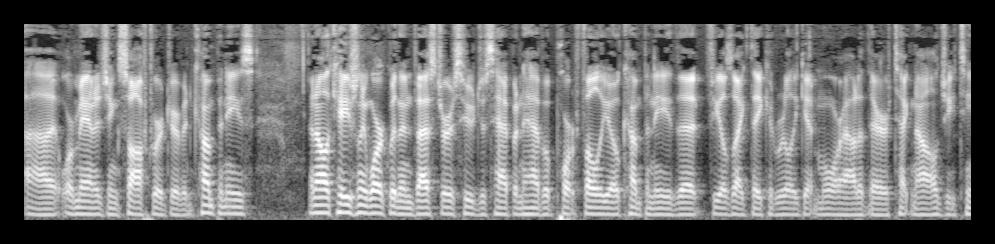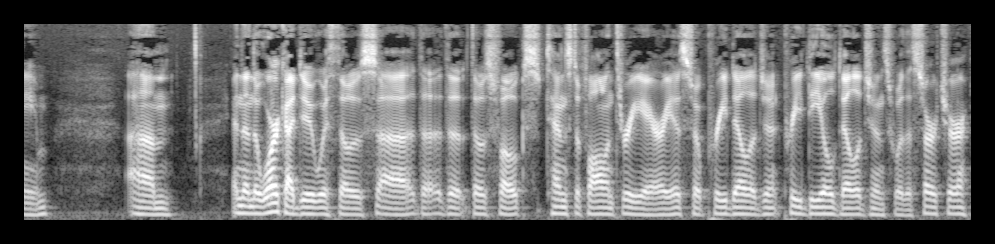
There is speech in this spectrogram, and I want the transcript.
uh, or managing software driven companies. And I'll occasionally work with investors who just happen to have a portfolio company that feels like they could really get more out of their technology team. Um, and then the work I do with those uh, the, the, those folks tends to fall in three areas. So pre diligent pre deal diligence with a searcher,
